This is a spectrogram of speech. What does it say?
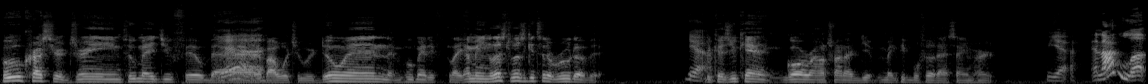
Who crushed your dreams? Who made you feel bad Yeah. about what you were doing? And who made it like I mean, let's let's get to the root of it Yeah. because you can't go around trying to get make people feel that same hurt. Yeah, and I love.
